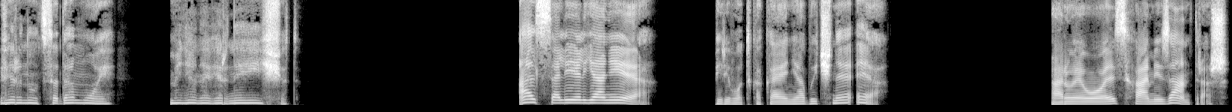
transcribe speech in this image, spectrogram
вернуться домой. Меня, наверное, ищут». альсалельяне «э». Перевод «Какая необычная Э». «Аруэольс хамизантраш».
